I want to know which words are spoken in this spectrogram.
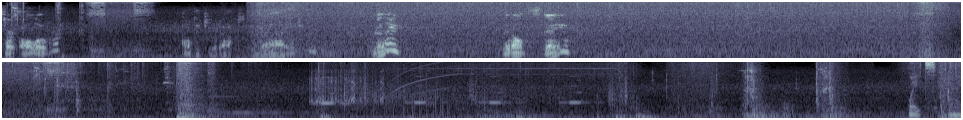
Start all over? I don't think you would have to do that. Really? They don't stay? Wait, I'm in.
